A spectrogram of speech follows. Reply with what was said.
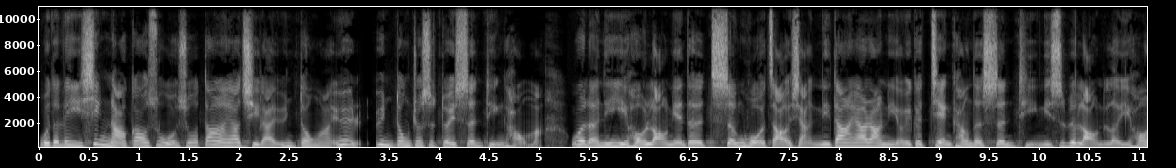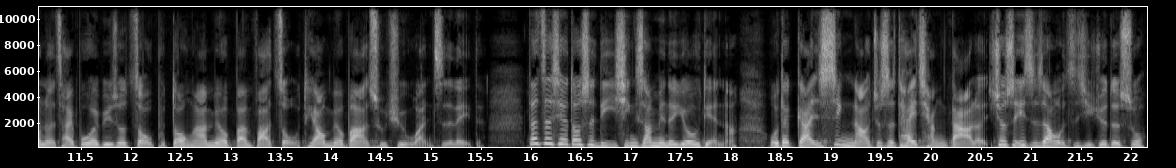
我的理性脑告诉我说：“当然要起来运动啊，因为运动就是对身体好嘛。为了你以后老年的生活着想，你当然要让你有一个健康的身体。你是不是老了以后呢，才不会比如说走不动啊，没有办法走跳，没有办法出去玩之类的？但这些都是理性上面的优点啊。我的感性脑就是太强大了，就是一直让我自己觉得说：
